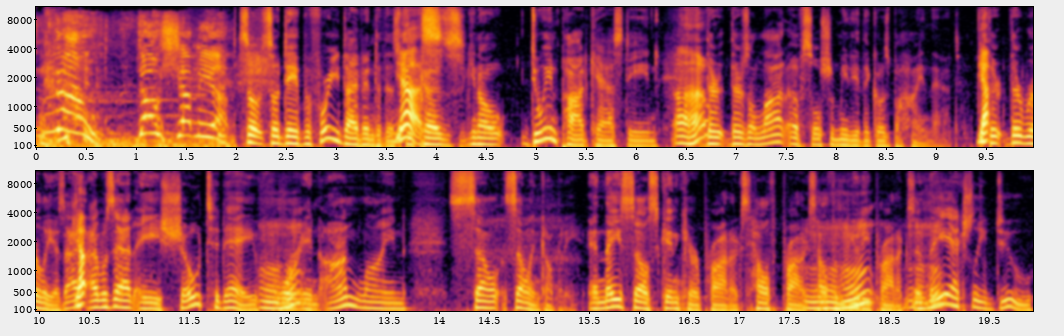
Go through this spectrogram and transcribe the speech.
No! Don't shut me up! So, so Dave, before you dive into this, Yes. because you know, doing podcasting, Uh-huh. there, there's a lot of social media that goes behind that. Yep. there, there really is. I, Yep. Mm-hmm. I was at a show today for an online sell selling company, and they sell skincare products, health products, health and Mm-hmm. beauty products, and they actually do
